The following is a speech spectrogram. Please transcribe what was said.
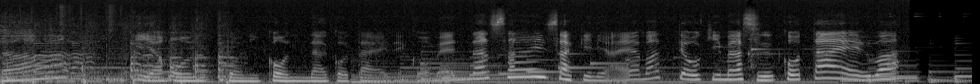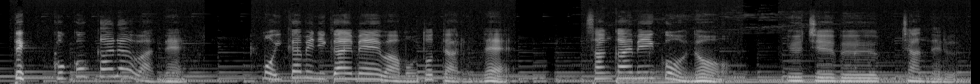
た。いや本当にこんな答えでごめんなさい。先に謝っておきます。答えは。でここからはねもう1回目2回目はもう撮ってあるんで3回目以降の YouTube チャンネル「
